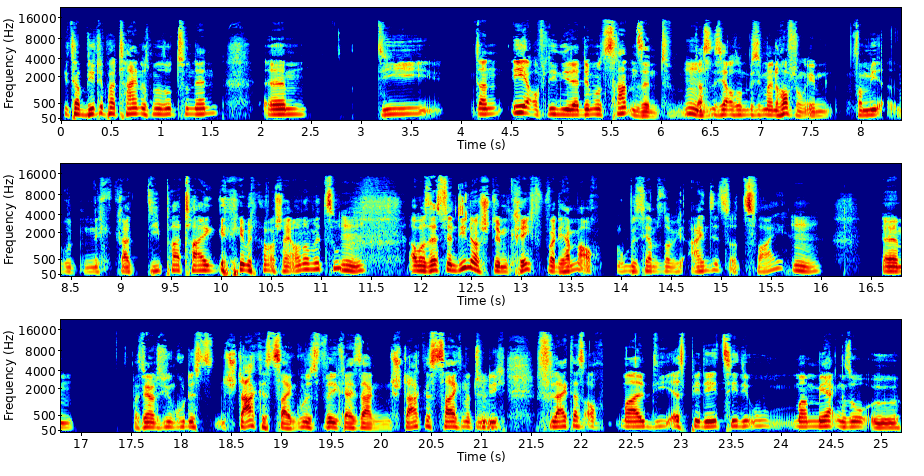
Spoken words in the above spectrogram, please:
etablierte Parteien, um es mal so zu nennen, ähm, die dann eher auf Linie der Demonstranten sind. Mhm. Das ist ja auch so ein bisschen meine Hoffnung. Eben von mir, gut, nicht gerade die Partei gebe da wahrscheinlich auch noch mit zu. Mhm. Aber selbst wenn die noch Stimmen kriegt, weil die haben ja auch, bisher haben sie glaube ich einen Sitz oder zwei, Mhm. ähm, das wäre natürlich ein gutes, ein starkes Zeichen, gutes will ich gar nicht sagen, ein starkes Zeichen natürlich, vielleicht, dass auch mal die SPD, CDU mal merken, so, äh,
